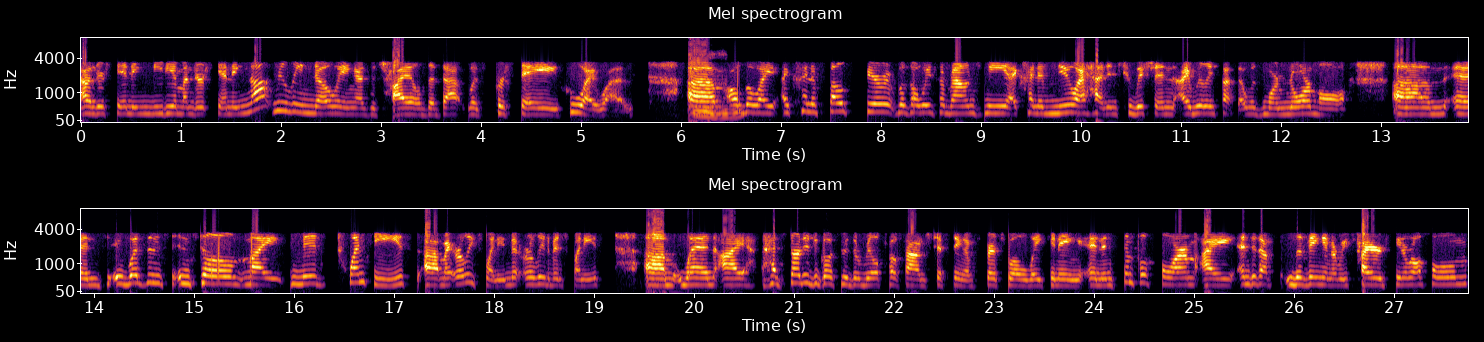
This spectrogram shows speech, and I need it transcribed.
understanding, medium understanding, not really knowing as a child that that was per se who I was. Um, mm-hmm. Although I, I kind of felt spirit was always around me, I kind of knew I had intuition. I really thought that was more normal. Um, and it wasn't until my mid 20s, uh, my early 20s, early to mid 20s, um, Um, when I had started to go through the real profound shifting of spiritual awakening. And in simple form, I ended up living in a retired funeral home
